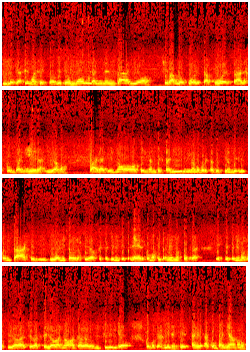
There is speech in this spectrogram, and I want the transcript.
Y lo que hacemos es esto, desde un módulo alimentario, llevarlo puerta a puerta a las compañeras, digamos, para que no tengan que salir, digamos, por esta cuestión de contagio y, bueno, y todos los cuidados que se tienen que tener, como así también nosotras este, tenemos los cuidados de llevárselo, ¿no?, a cada domicilio, como también este, eh, acompañamos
